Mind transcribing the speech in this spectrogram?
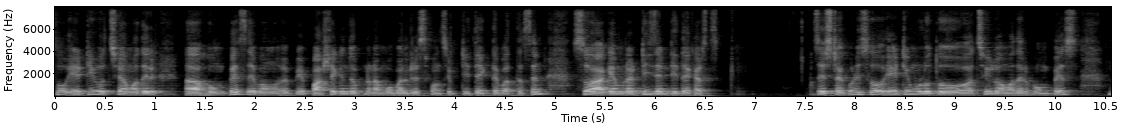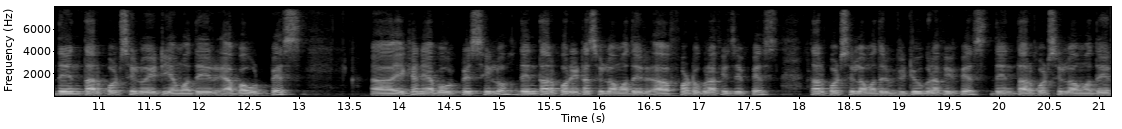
সো এটি হচ্ছে আমাদের হোম পেজ এবং পাশে কিন্তু আপনারা মোবাইল রেসপন্সিভটি দেখতে পাচ্তেছেন সো আগে আমরা ডিজাইনটি দেখার চেষ্টা করি। সো এটি মূলত ছিল আমাদের হোম পেজ দেন তারপর ছিল এটি আমাদের অ্যাবাউট পেজ এখানে অ্যাবাউট পেজ ছিল। দেন তারপর এটা ছিল আমাদের ফটোগ্রাফি যে পেজ তারপর ছিল আমাদের ভিডিওগ্রাফি পেজ দেন তারপর ছিল আমাদের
